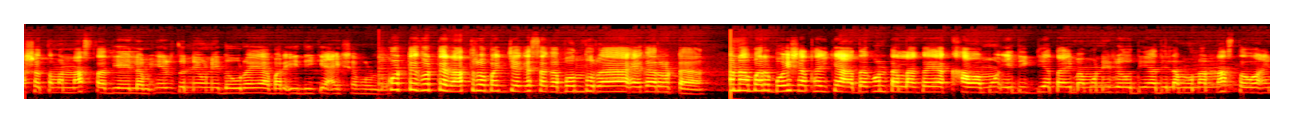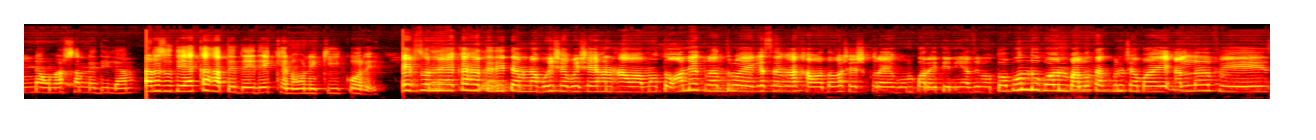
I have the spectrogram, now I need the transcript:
আসো তোমার নাস্তা দিয়ে এলাম। এর জন্য উনি দৌড়াই আবার এইদিকে আইসা পড়ল। করতে করতে রাত্র বাজ্যা গেছে গা বন্ধুরা, এগারোটা। আবার বৈশা থাইকে আধা ঘণ্টা লাগাইয়া খাওয়ামো, এদিক দিয়া তাই বা মনিরেও দিয়া দিলাম ওনার নাস্তাও আইনা ওনার সামনে দিলাম। আর যদি একা হাতে দেয়, দেখেন উনি কি করে। এর জন্য একা হাতে দিতাম না বৈশা বৈশা এখন হাওয়া মতো অনেক রাত্র হয়ে গেছে গা, খাওয়া দাওয়া শেষ করে ঘুম পাড়াইতে নিয়ে যাব তো বন্ধুগণ, ভালো থাকবেন সবাই, আল্লাহ হাফেজ।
